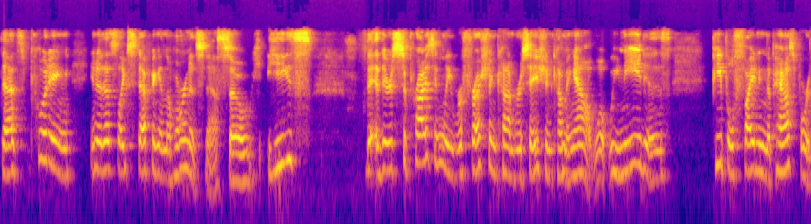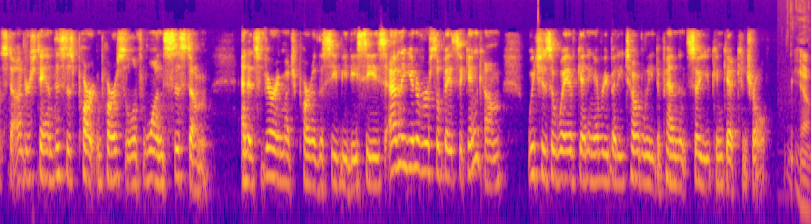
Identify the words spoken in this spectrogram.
that's putting you know that's like stepping in the hornet's nest. So he's there's surprisingly refreshing conversation coming out. What we need is people fighting the passports to understand this is part and parcel of one system and it's very much part of the CBDCs and the universal basic income, which is a way of getting everybody totally dependent so you can get control. Yeah.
